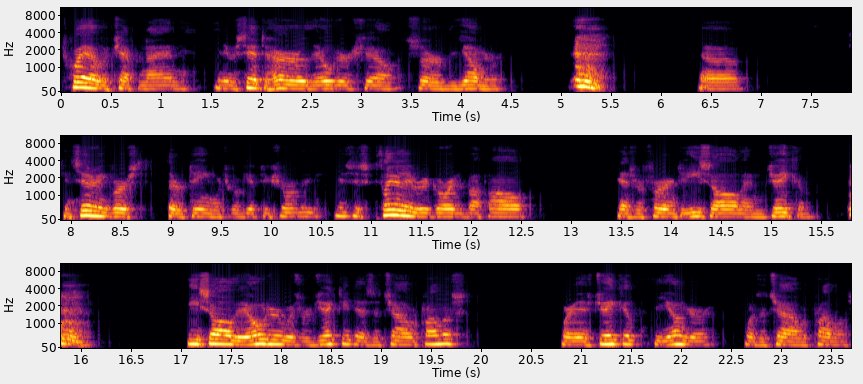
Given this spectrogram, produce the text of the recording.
12 of chapter 9 And it was said to her, The older shall serve the younger. uh, considering verse 13, which we'll get to shortly, this is clearly regarded by Paul as referring to Esau and Jacob. Esau the older was rejected as a child of promise, whereas Jacob the younger was a child of promise.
